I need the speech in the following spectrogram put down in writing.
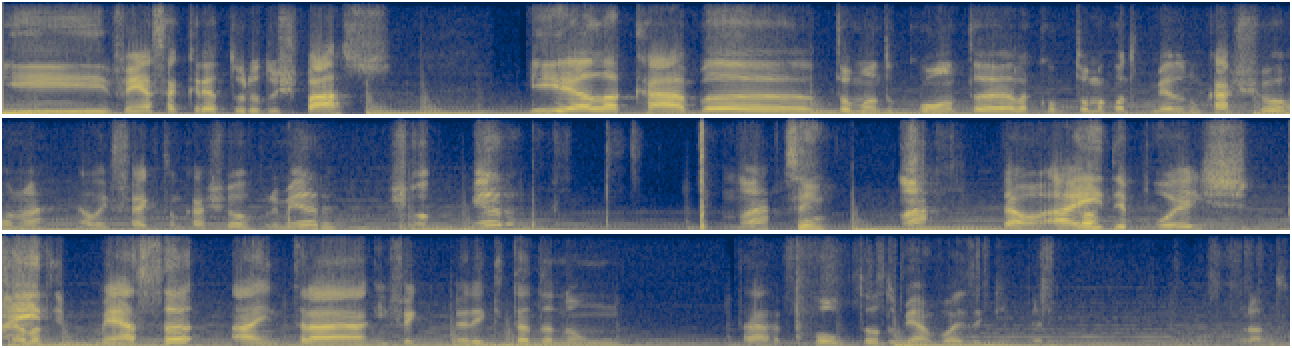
e vem essa criatura do espaço e ela acaba tomando conta, ela toma conta primeiro de um cachorro, não é? Ela infecta um cachorro primeiro, cachorro primeiro, não é? Sim. Não é? Então, aí ah. depois ela começa a entrar. Infect... Peraí, que tá dando um. Tá voltando minha voz aqui, peraí. Pronto.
